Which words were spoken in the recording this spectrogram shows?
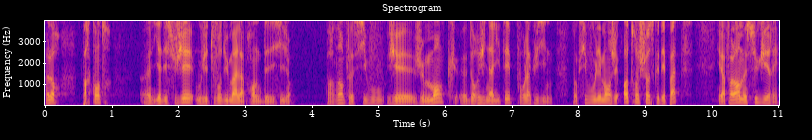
Alors, par contre, euh, il y a des sujets où j'ai toujours du mal à prendre des décisions. Par exemple, si vous, je manque d'originalité pour la cuisine. Donc si vous voulez manger autre chose que des pâtes, il va falloir me suggérer.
